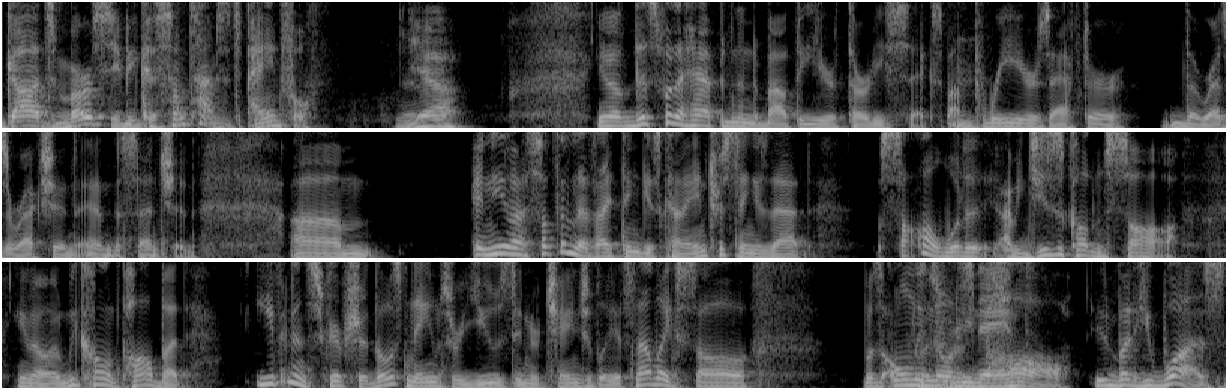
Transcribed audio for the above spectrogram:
God's mercy because sometimes it's painful. Yeah. You know, this would have happened in about the year 36, about three years after the resurrection and ascension. Um, and, you know, something that I think is kind of interesting is that Saul would have, I mean, Jesus called him Saul, you know, and we call him Paul, but even in scripture, those names were used interchangeably. It's not like Saul was only Was known renamed? as Paul, but he was.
